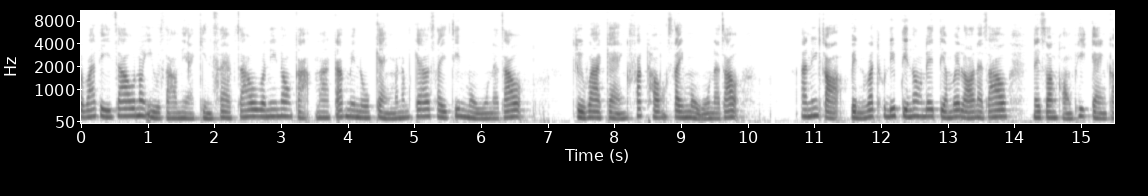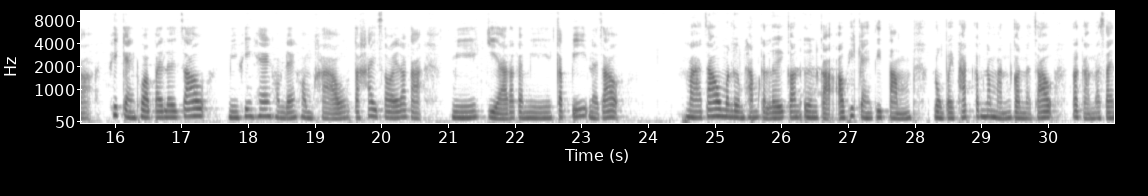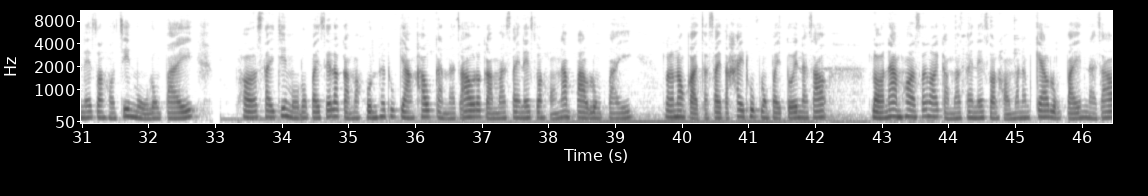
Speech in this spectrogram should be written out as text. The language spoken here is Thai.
สวัสดีเจ้าน้องอิ๋วสาวเนี่ยกินแซบเจ้าวันนี้น้องกะมากับเมนูแกงมะน้ำแก้วใส่จิ้นหมูนะเจ้า หรือว่าแกงฟักทองใส่หมูนะเจ้า อันนี้ก็เป็นวัตถุดิบที่น้องได้เตรียมไว้รอนะเจ้า ในส่วนของพริกแกงก็พริกแกงทั่วไปเลยเจ้า มีพริกแห้งหอมแดงหอมขาว ตะไคร้ซอยแล้วก็มีเกี๊ยแล้วก็มีกะปินะเจ้า มาเจ้ามาเริ่มทำกันเลยก่อนอื่นก็เอาพริกแกงตีตำลงไปพัดกับน้ำมันก่อนนะเจ้า แล้วก็มาใส่ในส่วนของจีนหมูลงไป พอใส่จีนหมูลงไปเสร็จแล้วก็มาคนให้ทุกอย่างเข้ากันนะเจ้า แล้วก็มาใส่ในส่วนของน้ำเปล่าลงไป แล้วน้องก็จะใส่ตะไคร้ทุบลงไปตัวนะเจ้ารอน้ำห้อนสักน้อยกลับมาใส่ในส่วนของมะน้ำแก้วลงไปนะเจ้า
